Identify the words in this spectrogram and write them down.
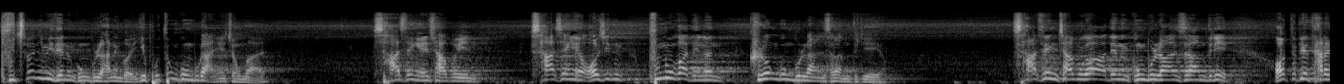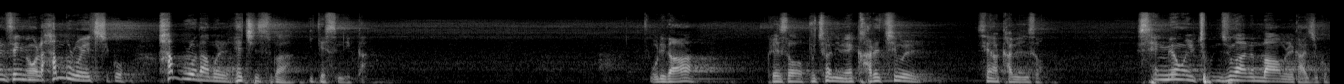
부처님이 되는 공부를 하는 거예요. 이게 보통 공부가 아니에요, 정말. 사생의 자부인, 사생의 어진 부모가 되는 그런 공부를 하는 사람들이에요. 사생 자부가 되는 공부를 하는 사람들이 어떻게 다른 생명을 함부로 해치고 함부로 남을 해칠 수가 있겠습니까? 우리가 그래서 부처님의 가르침을 생각하면서 생명을 존중하는 마음을 가지고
